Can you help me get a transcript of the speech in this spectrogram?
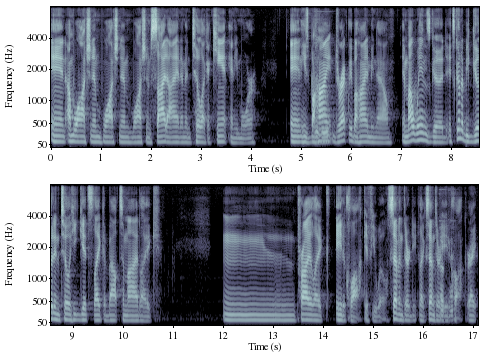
and I'm watching him, watching him, watching him, side eyeing him until like I can't anymore. And he's behind, directly behind me now, and my wind's good. It's gonna be good until he gets like about to my like, mm, probably like eight o'clock, if you will, seven thirty, like seven thirty, eight o'clock, right?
